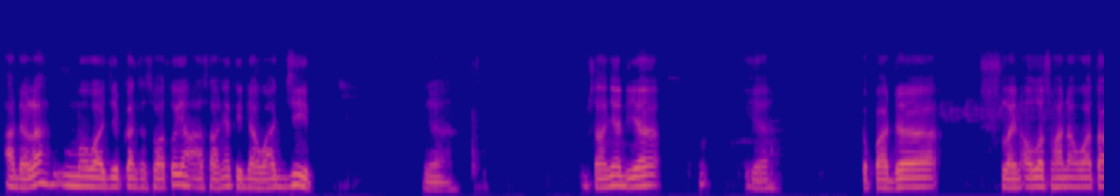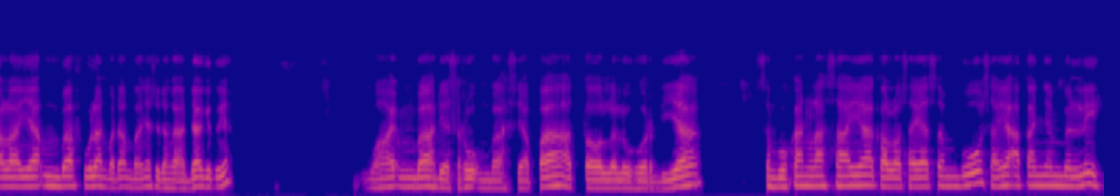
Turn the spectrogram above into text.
adalah mewajibkan sesuatu yang asalnya tidak wajib. Ya. Misalnya dia ya kepada selain Allah Subhanahu wa taala ya mbah fulan pada mbahnya sudah nggak ada gitu ya wahai mbah dia seru. Mbah siapa atau leluhur dia? Sembuhkanlah saya. Kalau saya sembuh saya akan nyembelih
